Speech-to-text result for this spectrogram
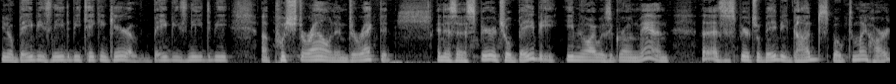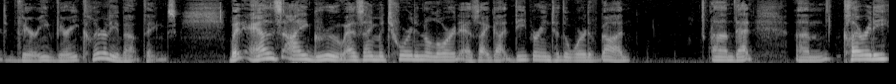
You know, babies need to be taken care of. Babies need to be uh, pushed around and directed. And as a spiritual baby, even though I was a grown man, uh, as a spiritual baby, God spoke to my heart very, very clearly about things. But as I grew, as I matured in the Lord, as I got deeper into the Word of God, um, that um, clarity,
